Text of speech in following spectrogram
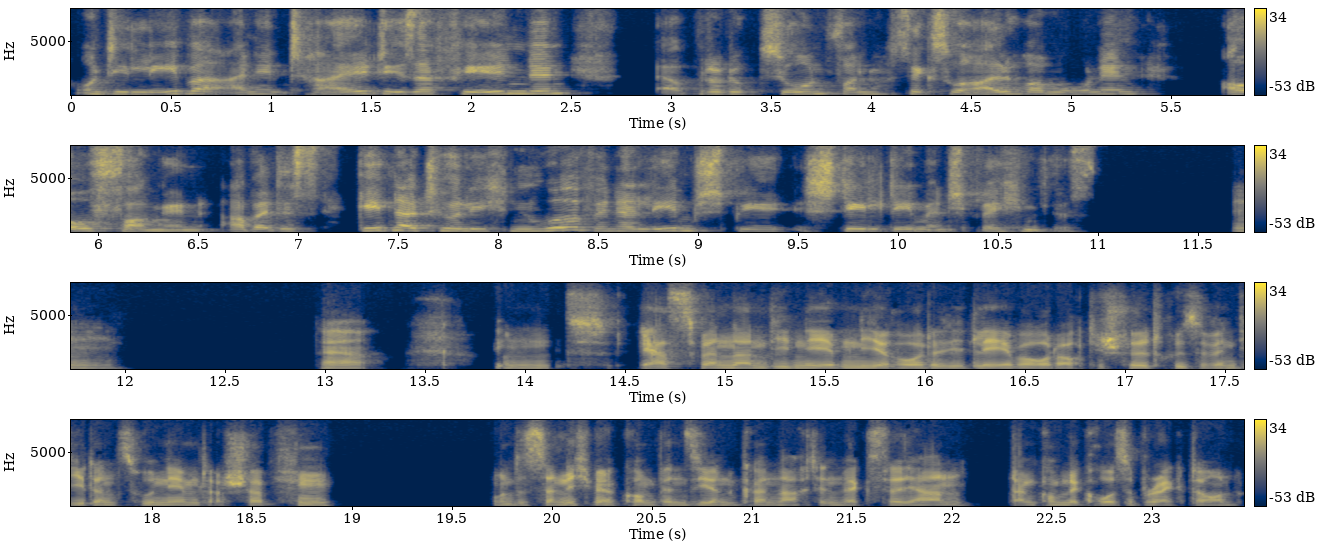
und die Leber, einen Teil dieser fehlenden äh, Produktion von Sexualhormonen auffangen. Aber das geht natürlich nur, wenn der Lebensstil dementsprechend ist. Mhm. Ja. Und erst wenn dann die Nebenniere oder die Leber oder auch die Schilddrüse, wenn die dann zunehmend erschöpfen, und es dann nicht mehr kompensieren können nach den Wechseljahren, dann kommt der große Breakdown.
